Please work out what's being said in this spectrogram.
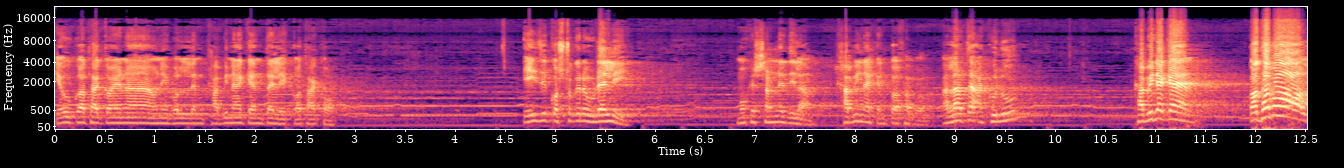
কেউ কথা কয় না। উনি বললেন, খাবি না কেন তাইলে কথা ক। এই যে কষ্ট করে উড়াইলি মুখের সামনে দিলাম। খাবি না কেন? কথা বল। আল্লাহ তা আকুলুন খাবি না কেন? কথা বল।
